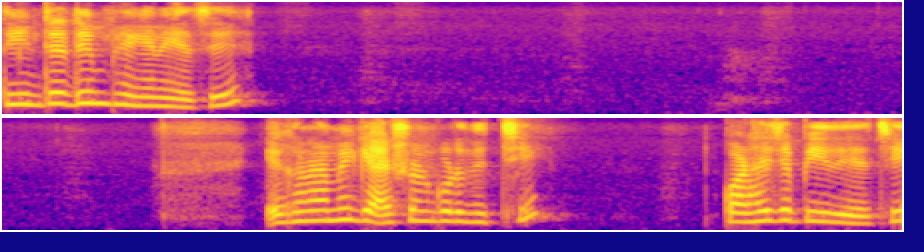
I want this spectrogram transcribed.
তিনটে ডিম ভেঙে নিয়েছি। এখানে আমি গ্যাস অন করে দিচ্ছি। কড়াই চাপিয়ে দিয়েছি।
